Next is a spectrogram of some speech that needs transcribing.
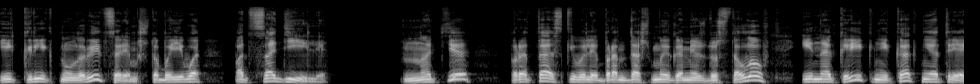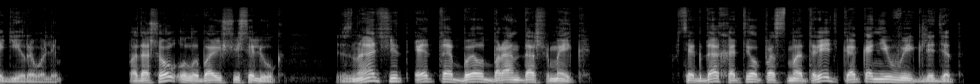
и крикнул рыцарям, чтобы его подсадили. Но те протаскивали брандашмыга между столов и на крик никак не отреагировали. Подошел улыбающийся Люк. «Значит, это был брандашмык. Всегда хотел посмотреть, как они выглядят.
